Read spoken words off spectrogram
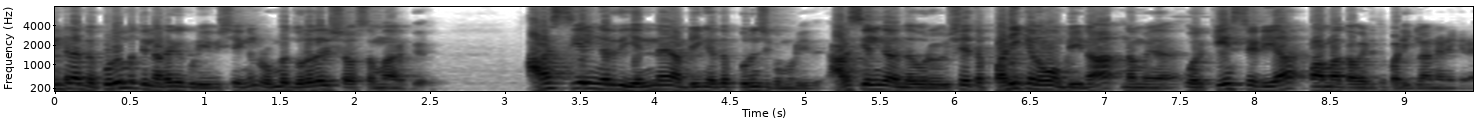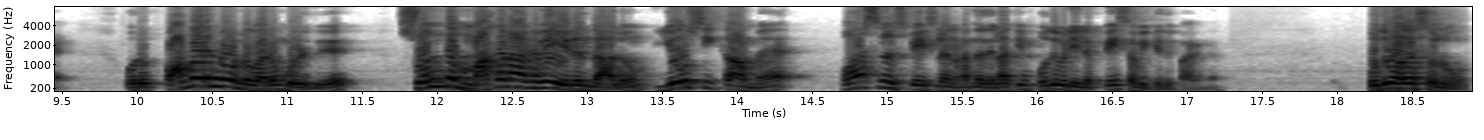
இன்று அந்த குடும்பத்தில் நடக்கக்கூடிய விஷயங்கள் ரொம்ப துரதிருஷ்டவசமா இருக்கு. அரசியல்ங்கிறது என்ன அப்படிங்கறத புரிஞ்சுக்க முடியுது. அரசியல்ங்கிற அந்த ஒரு விஷயத்தை படிக்கணும் அப்படின்னா நம்ம ஒரு கேஸ் ஸ்டடியா பாமக எடுத்து படிக்கலாம்னு நினைக்கிறேன். ஒரு பவர்னு ஒண்ணு வரும்பொழுது சொந்த மகனாகவே இருந்தாலும் யோசிக்காம பர்சனல் ஸ்பேஸ்ல நடந்தது எல்லாத்தையும் பொது வெளியில பேச வைக்குது பாருங்க. பொதுவாக சொல்லுவோம்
